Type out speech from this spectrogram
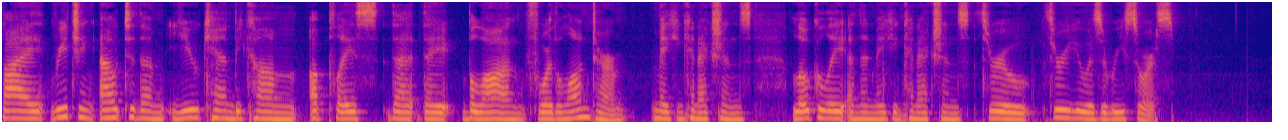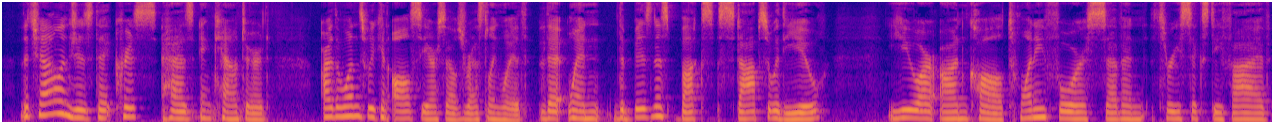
by reaching out to them, you can become a place that they belong for the long term, making connections locally and then making connections through through you as a resource. The challenges that Chris has encountered are the ones we can all see ourselves wrestling with. That when the business bucks stops with you, you are on call 24 7, 365,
